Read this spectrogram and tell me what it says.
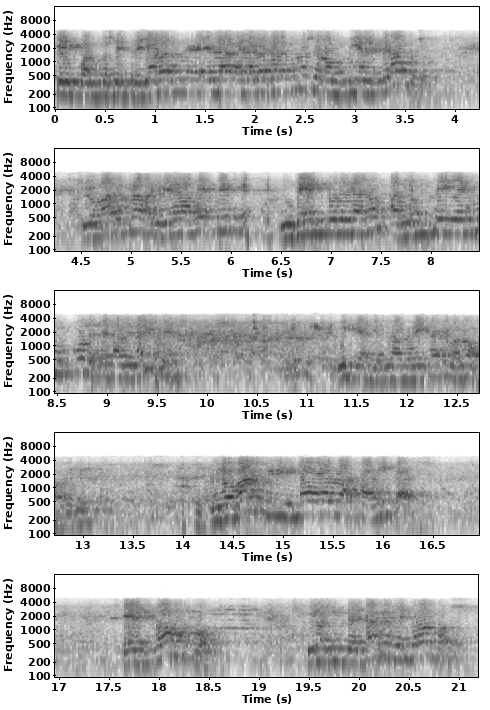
que en cuanto se estrellaban en la, en la cabeza de algunos se rompían el pedazo. Lo más es que la de las veces, dentro del gasón había un brusco de cejas de narices. Y se hacía una brecha que, bueno, a veces... Lo más civilizado eran las camitas, el tronco y los intercambios de cromos.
